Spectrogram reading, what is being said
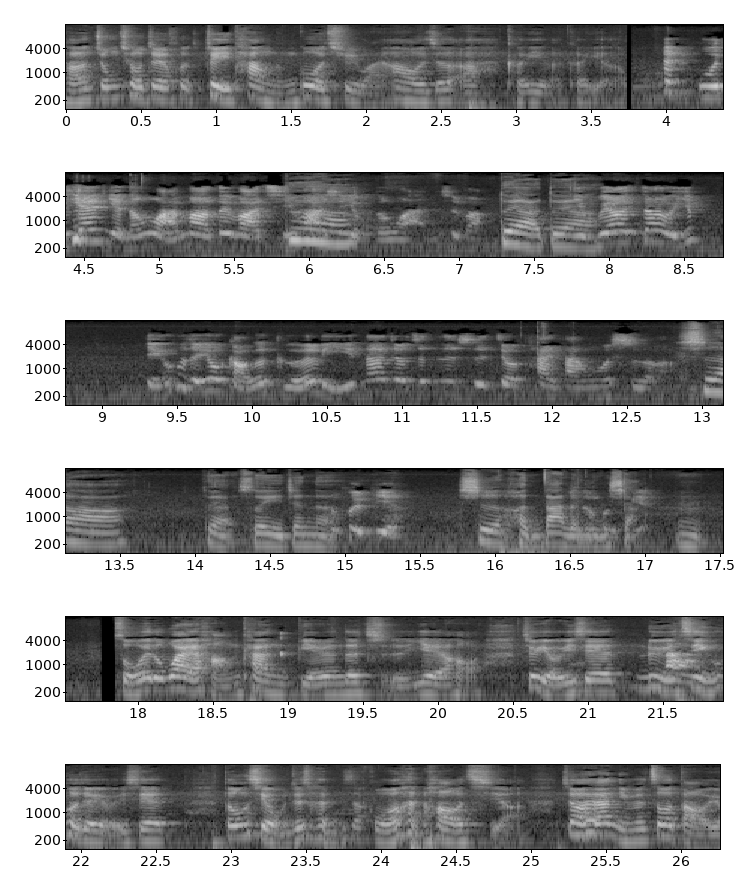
好像中秋这会这一趟能过去玩啊，我觉得啊可以了，可以了。五天也能玩嘛，对吧？起码是有的玩，是吧？对啊，对啊。你不要再有又，或者又搞个隔离，那就真的是就太耽误事了。是啊，对，所以真的会变，是很大的影响。嗯。所谓的外行看别人的职业哈，就有一些滤镜或者有一些东西，我们就是很我很好奇啊，就好像你们做导游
